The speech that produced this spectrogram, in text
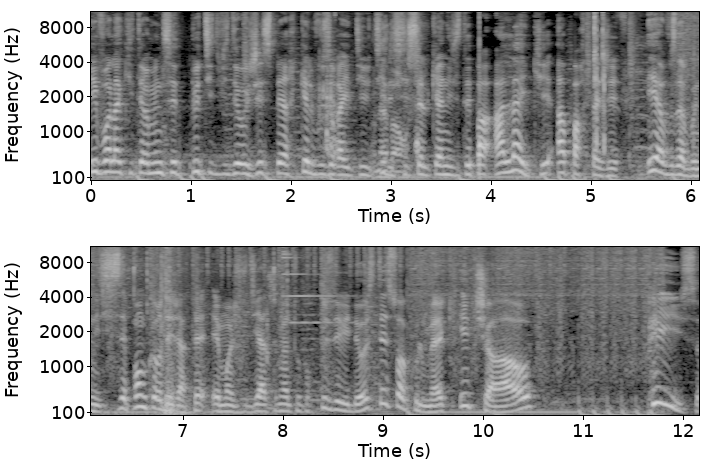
Et voilà qui termine cette petite vidéo, j'espère qu'elle vous aura été utile. Et si avance. c'est le cas, n'hésitez pas à liker, à partager et à vous abonner si c'est pas encore déjà fait. Et moi je vous dis à très bientôt pour plus de vidéos. C'était soit cool mec et ciao Peace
